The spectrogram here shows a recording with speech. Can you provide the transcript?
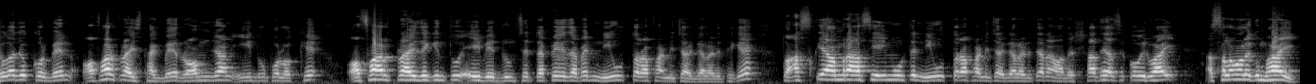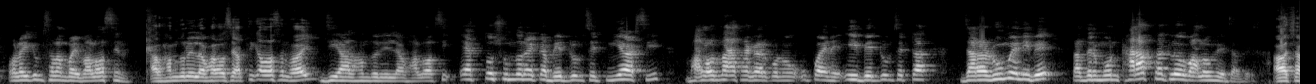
যোগাযোগ করবেন। অফার প্রাইস থাকবে রমজান ঈদ উপলক্ষে অফার প্রাইজে কিন্তু এই বেডরুম সেটটা পেয়ে যাবেন নিউ উত্তরা ফার্নিচার গ্যালারি থেকে। তো আজকে আমরা আছি এই মুহূর্তে নিউ উত্তরা ফার্নিচার গ্যালারিতে আর আমাদের সাথে আছে কবির ভাই। আসসালামু আলাইকুম ভাই। ওয়ালাইকুম সালাম ভাই ভালো আছেন? আলহামদুলিল্লাহ ভালো আছি। আপনি কেমন আছেন ভাই? জি আলহামদুলিল্লাহ ভালো আছি। এত সুন্দর একটা বেডরুম সেট নিয়ে আসছি। ভালো না থাকার কোনো উপায় নেই। এই বেডরুম সেটটা যারা রুমে নিবে তাদের মন খারাপ থাকলেও ভালো হয়ে যাবে। আচ্ছা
